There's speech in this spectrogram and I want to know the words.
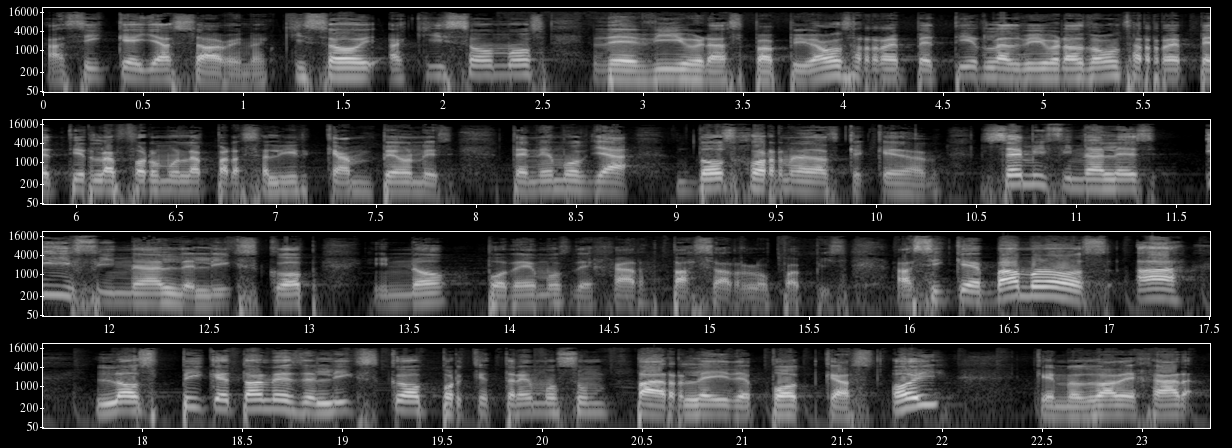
Así que ya saben, aquí soy, aquí somos de vibras, papi. Vamos a repetir las vibras, vamos a repetir la fórmula para salir campeones. Tenemos ya dos jornadas que quedan, semifinales y final de Leagues Cup y no podemos dejar pasarlo, papis. Así que vámonos a los piquetones de Leagues Cup porque traemos un parlay de podcast hoy que nos va a dejar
